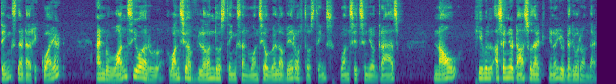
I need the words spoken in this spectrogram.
things that are required. And once you are once you have learned those things and once you're well aware of those things once it's in your grasp now he will assign your task so that you know you deliver on that.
